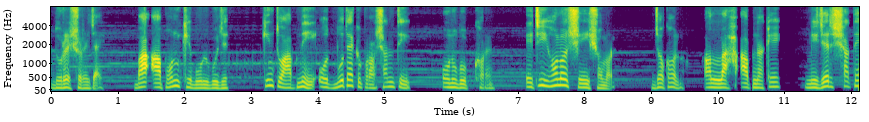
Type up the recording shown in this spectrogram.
দূরে সরে যায় বা আপনকে ভুল বুঝে, কিন্তু আপনি অদ্ভুত এক প্রশান্তি অনুভব করেন। এটি হলো সেই সময় যখন আল্লাহ আপনাকে নিজের সাথে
